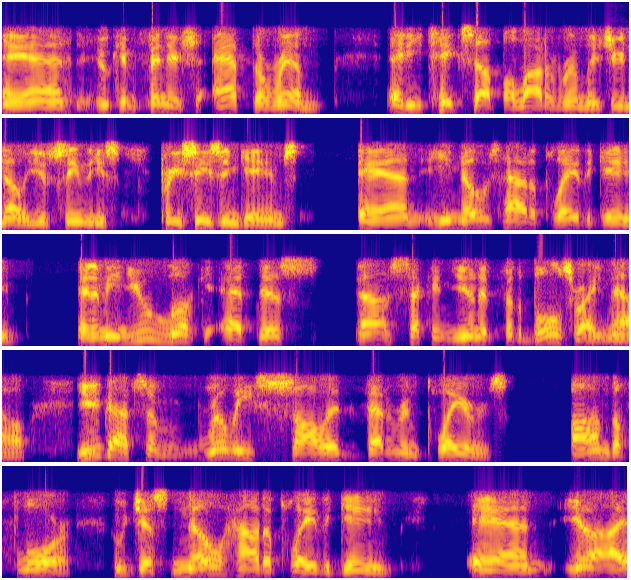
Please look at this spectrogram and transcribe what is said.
and who can finish at the rim. And he takes up a lot of room, as you know. You've seen these preseason games, and he knows how to play the game. And I mean, you look at this uh, second unit for the Bulls right now. You've got some really solid veteran players on the floor who just know how to play the game. And, you know, I,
